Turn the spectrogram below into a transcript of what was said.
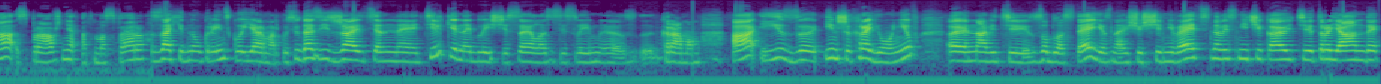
та справжня атмосфера західноукраїнського ярмарку. Сюди з'їжджаються не тільки найближчі села зі своїм е, е, крамом, а і з інших районів, е, навіть з областей. Я знаю, що Чернівець навесні чекають троянди,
